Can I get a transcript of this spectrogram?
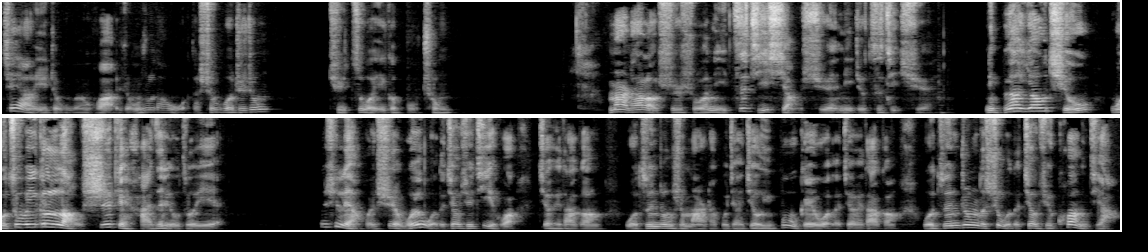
这样一种文化融入到我的生活之中，去做一个补充。马尔他老师说：“你自己想学，你就自己学，你不要要求我作为一个老师给孩子留作业，那是两回事。我有我的教学计划、教学大纲，我尊重是马耳他国家教育部给我的教学大纲，我尊重的是我的教学框架，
